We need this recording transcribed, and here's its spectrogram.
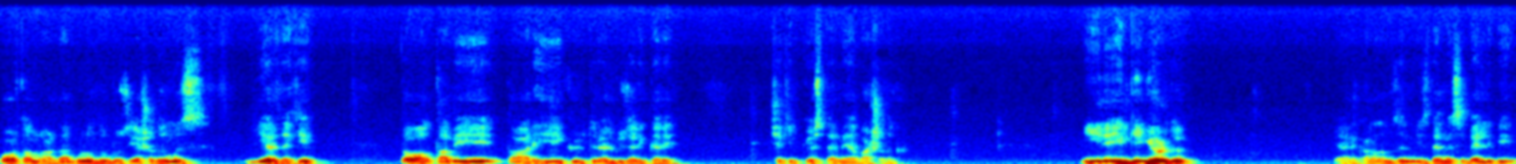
ortamlarda, bulunduğumuz, yaşadığımız yerdeki doğal, tabii, tarihi, kültürel güzellikleri çekip göstermeye başladık. İyi de ilgi gördü. Yani kanalımızın izlenmesi belli bir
